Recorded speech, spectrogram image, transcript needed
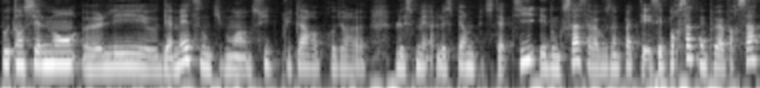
potentiellement euh, les gamètes, donc qui vont ensuite plus tard produire le, le, sperme petit à petit, et donc ça, ça va vous impacter. Et c'est pour ça qu'on peut avoir ça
